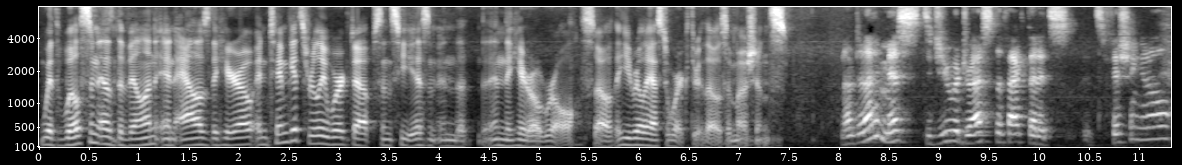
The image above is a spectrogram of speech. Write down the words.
with Wilson as the villain and Al as the hero. And Tim gets really worked up since he isn't in the in the hero role, so he really has to work through those emotions. Now, did I miss? Did you address the fact that it's it's fishing at all?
